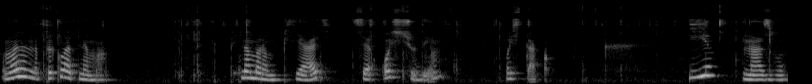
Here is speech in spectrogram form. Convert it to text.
У мене, наприклад, нема. Під номером 5 це ось сюди. Ось так. І назву.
